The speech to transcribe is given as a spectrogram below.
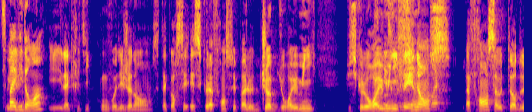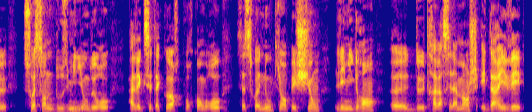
C'est pas évident. Hein et la critique qu'on voit déjà dans cet accord, c'est est-ce que la France ne fait pas le job du Royaume-Uni? Puisque le Royaume-Uni hein? finance la France à hauteur de 72 millions d'euros avec cet accord pour qu'en gros, ce soit nous qui empêchions les migrants euh, de traverser la Manche et d'arriver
